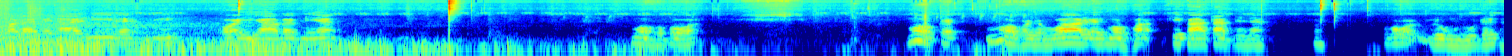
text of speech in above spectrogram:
ำอะไรไม่ได้ดีเลยนี่เพราะไอ้ยาแบบเนี้ยหมอก็บอกว่าหมอแก หม้อก็ยังว่าไอ้หม้อพระที่พาตัดเนี่ยนะเขาบอกว่าลุงรู้ได้ไง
